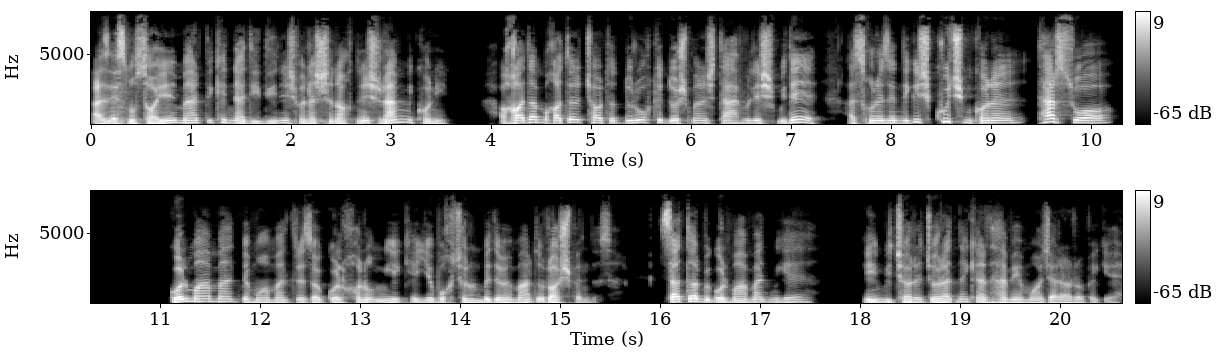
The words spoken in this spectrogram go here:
از اسم و سایه مردی که ندیدینش و نه شناختینش رم می‌کنین. آخه آدم به خاطر چهار تا دروغ که دشمنش تحویلش میده از خونه زندگیش کوچ می‌کنه. ترسوا؟ گل محمد به محمد رضا گل خانم میگه که یه بخچنون بده به مرد و راش بندازه. ستار به گل محمد میگه این بیچاره جرات نکرد همه ماجرا رو بگه.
